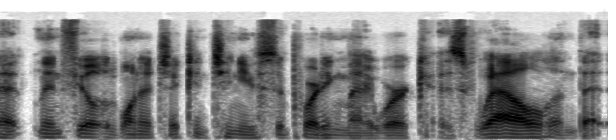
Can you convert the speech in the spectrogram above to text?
that Linfield wanted to continue supporting my work as well, and that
